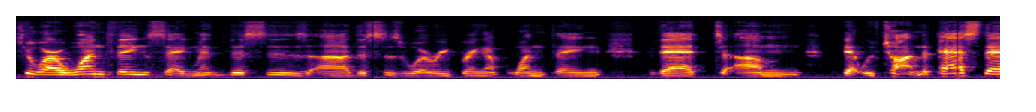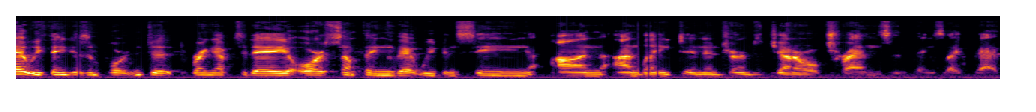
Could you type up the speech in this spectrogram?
to our one thing segment. This is uh, this is where we bring up one thing that um, that we've taught in the past that we think is important to, bring up today, or something that we've been seeing on on LinkedIn in terms of general trends and things like that.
